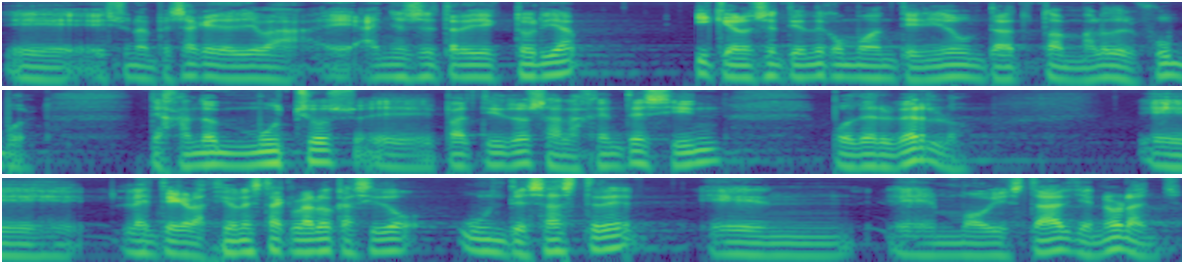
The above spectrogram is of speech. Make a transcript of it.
Eh, es una empresa que ya lleva años de trayectoria y que no se entiende cómo han tenido un trato tan malo del fútbol dejando muchos eh, partidos a la gente sin poder verlo. Eh, la integración está claro que ha sido un desastre en, Movistar y en Orange.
